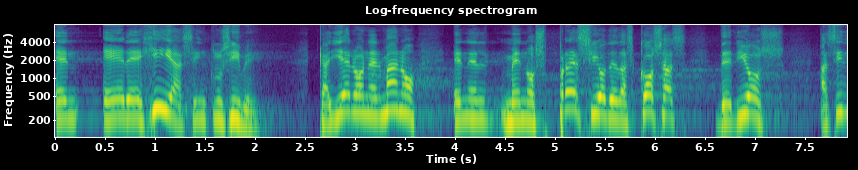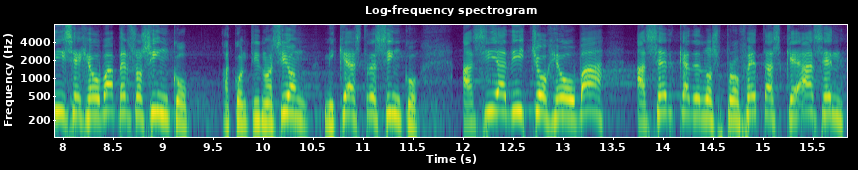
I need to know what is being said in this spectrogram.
en herejías inclusive. Cayeron, hermano, en el menosprecio de las cosas de Dios. Así dice Jehová, verso 5, a continuación, Miqueas 3:5, así ha dicho Jehová acerca de los profetas que hacen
